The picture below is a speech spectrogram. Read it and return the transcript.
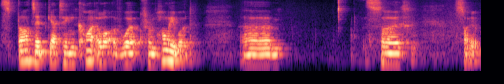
started getting quite a lot of work from Hollywood. Um, so, so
